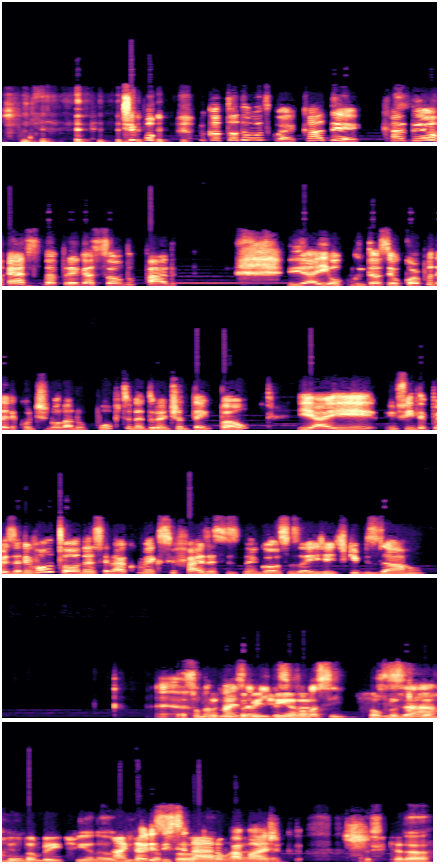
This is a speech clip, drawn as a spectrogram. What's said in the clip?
tipo, ficou todo mundo com, cadê? Cadê o resto da pregação do padre? E aí, o, então assim, o corpo dele continuou lá no púlpito, né, durante um tempão. E aí, enfim, depois ele voltou, né? Sei lá como é que se faz esses negócios aí, gente, que bizarro. É, São mas, amiga, tinha, né? assim, São bizarro. também tinha, né? Ah, então eles ensinaram é, a mágica. Acho que era,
